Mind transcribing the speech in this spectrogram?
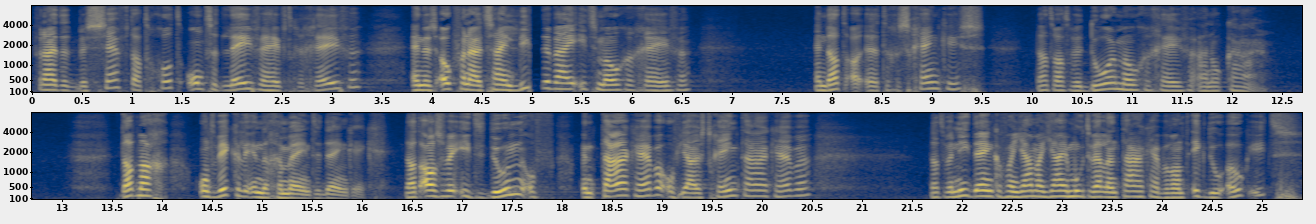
Vanuit het besef dat God ons het leven heeft gegeven en dus ook vanuit Zijn liefde wij iets mogen geven. En dat het geschenk is, dat wat we door mogen geven aan elkaar. Dat mag ontwikkelen in de gemeente, denk ik. Dat als we iets doen of een taak hebben of juist geen taak hebben, dat we niet denken van ja, maar jij moet wel een taak hebben, want ik doe ook iets.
